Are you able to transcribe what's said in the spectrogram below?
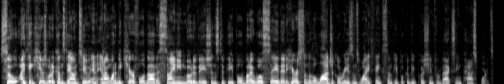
So I think here's what it comes down to, and, and I want to be careful about assigning motivations to people, but I will say that here are some of the logical reasons why I think some people could be pushing for vaccine passports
